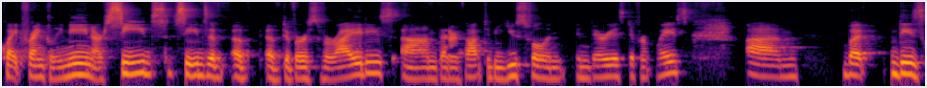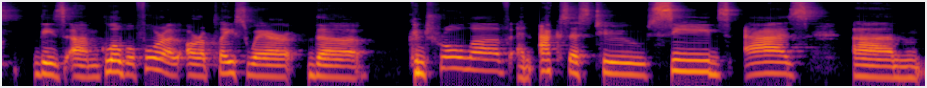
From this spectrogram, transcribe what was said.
quite frankly mean are seeds, seeds of, of, of diverse varieties um, that are thought to be useful in, in various different ways. Um, but these these um, global fora are a place where the control of and access to seeds as um,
